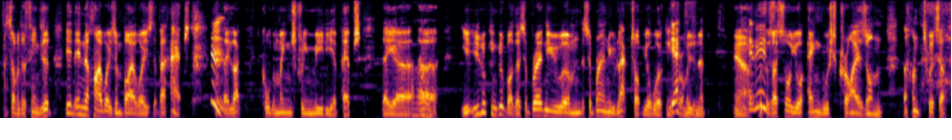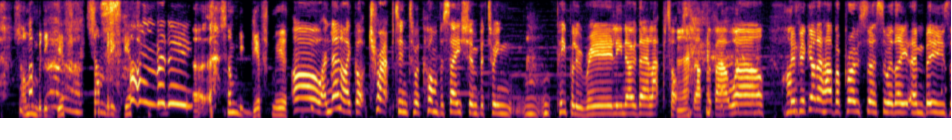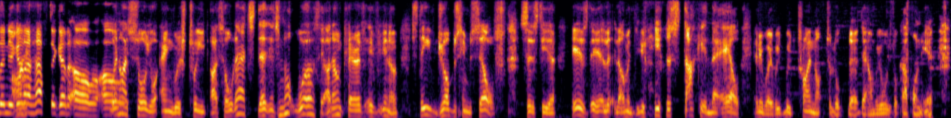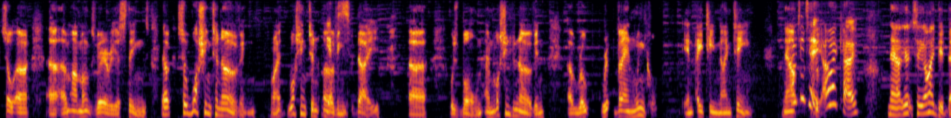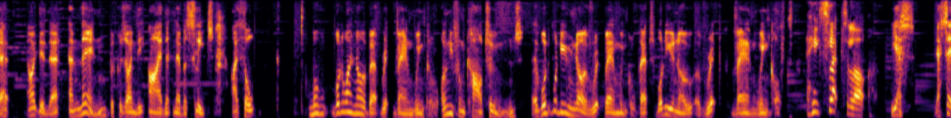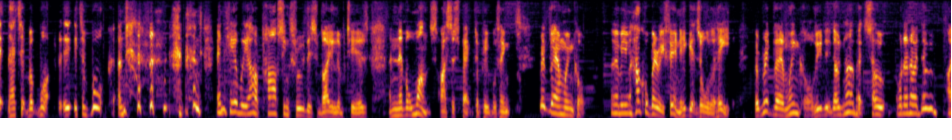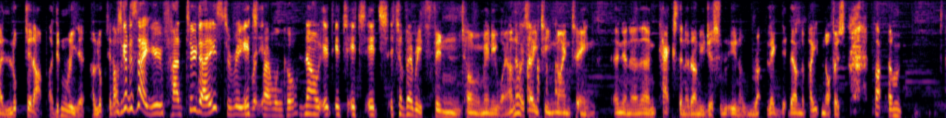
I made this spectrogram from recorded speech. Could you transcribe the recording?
some of the things that in, in the highways and byways that perhaps Hmm. they like to call the mainstream media peps. They uh, Oh. uh you, you're looking good by this. It's a brand new um it's a brand new laptop you're working Yes. from, isn't it? Yeah, It because is. I saw your anguished cries on on Twitter. Somebody gift, somebody gift, Somebody! uh, somebody gift me. A, Oh, and then I got trapped into a conversation between people who really know their laptop stuff about, well, if you're going to have a processor with 8 MBs, then you're going to have to get it. Oh, oh. When I saw your anguished tweet, I thought that's that, it's not worth it. I don't care if, if you know Steve Jobs himself says to you, "Here's the," I mean, you- you're stuck in that hell. Anyway, we, we try not to look uh, down. We always look up on here. So, uh, uh, um, amongst various things, uh, so Washington Irving, right? Washington Irving Yes. today uh, was born, and Washington Irving uh, wrote Rip Van Winkle in 1819. Now, oh, did he? Oh, okay. now, see, I did that. I did that. And then, because I'm the eye that never sleeps, I thought, well, what do I know about Rip Van Winkle? Only from cartoons. Uh, what, what do you know of Rip Van Winkle, perhaps? What do you know of Rip Van Winkle? He slept a lot. Yes, that's it. That's it. But what? It's a book, and and, and here we are passing through this vale of tears, and never once, I suspect, do people think Rip Van Winkle. I mean, Huckleberry Finn, he gets all the heat, but Rip Van Winkle, you don't know about. So what did I do? I looked it up. I didn't read it. I looked it I up. I was going to say, you've had two days to read It's- Rip Van Winkle. No, it, it's it's it's it's a very thin tome anyway. I know it's eighteen nineteen, and and, and Caxton had only just you know legged it down the patent office, but um.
